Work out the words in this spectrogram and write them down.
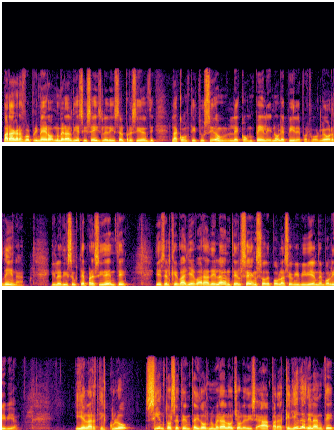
parágrafo primero, numeral 16, le dice al presidente, la Constitución le compele, no le pide, por favor, le ordena. Y le dice, usted, presidente, es el que va a llevar adelante el censo de población y vivienda en Bolivia. Y el artículo 172, numeral 8, le dice, ah, para que lleve adelante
